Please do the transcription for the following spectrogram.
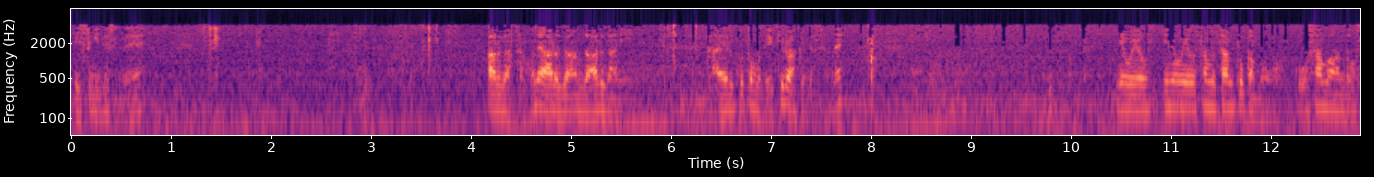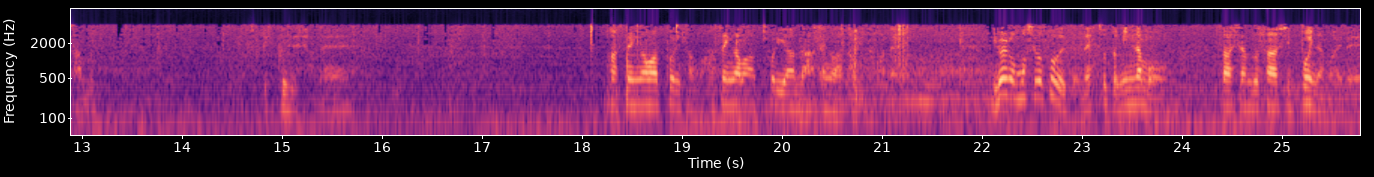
言い過ぎですね。アルガさんもねアルガアルガに変えることもできるわけですよね。井上井上治さんとかもオサムオサム。びっくりですよね。長谷川鳥さんも長谷川鳥長谷川鳥とかね。いろいろ面白そうですよね。ちょっとみんなもサーシャサーシっぽい名前で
